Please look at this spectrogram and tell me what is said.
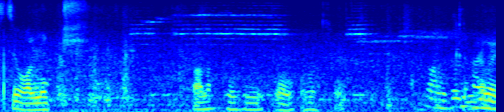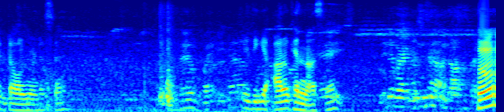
হচ্ছে অলমেট পালা। আরও একটা অলমেট আছে। এদিকে আরও খেলনা আছে। হুম?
